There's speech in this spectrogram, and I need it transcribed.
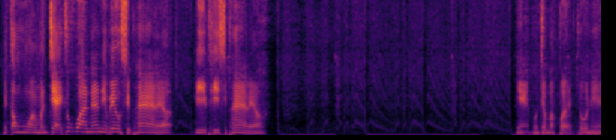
ไม่ต้องห่วงมันแจกทุกวันนะเนี่ยเวลสิบห้าแล้ว VP สิบห้าแล้ว เนี่ยผมจะมาเปิดตัวนี้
